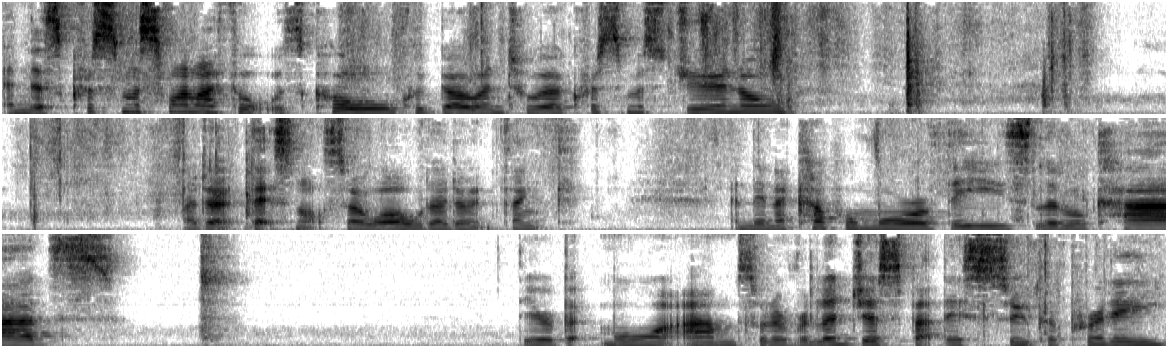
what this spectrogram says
And this Christmas one I thought was cool. Could go into a Christmas journal. I don't, that's not so old, I don't think. And then a couple more of these little cards. They're a bit more um, sort of religious, but they're super pretty.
